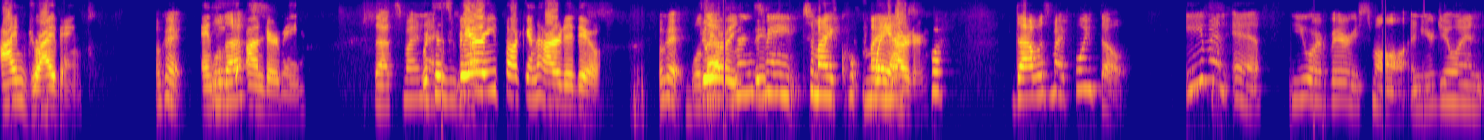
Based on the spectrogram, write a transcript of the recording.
I'm driving okay, and well, he's under me, That's my which next is very fucking hard to do. Okay, well that brings me to my my way next harder. that was my point though. Even if you are very small and you're doing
